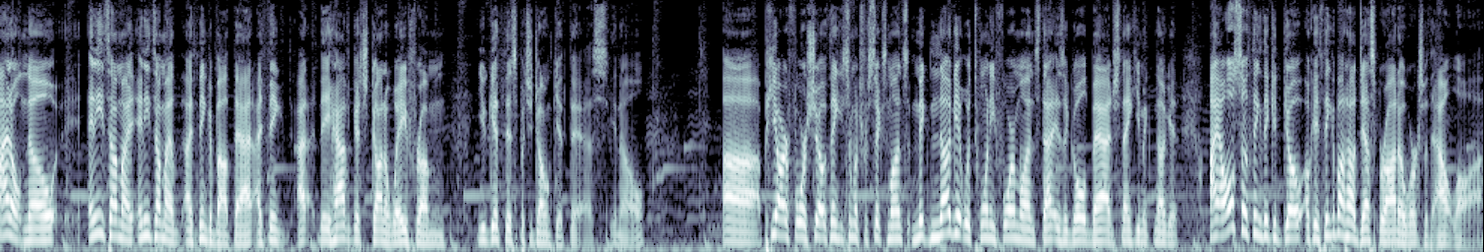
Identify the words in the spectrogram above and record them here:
I don't know. Anytime I anytime I, I think about that, I think I, they have just gone away from you get this, but you don't get this. You know, Uh, PR4 show, thank you so much for six months. McNugget with 24 months, that is a gold badge. Thank you, McNugget. I also think they could go, okay, think about how Desperado works with Outlaw.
